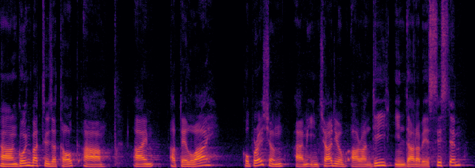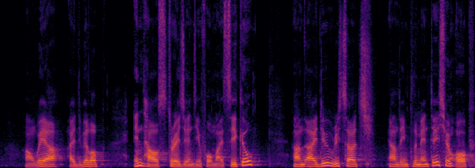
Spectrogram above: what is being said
um, going back to the talk, uh, I'm at LY Corporation. I'm in charge of R&D in database system, uh, where I develop in-house storage engine for MySQL and I do research and implementation of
